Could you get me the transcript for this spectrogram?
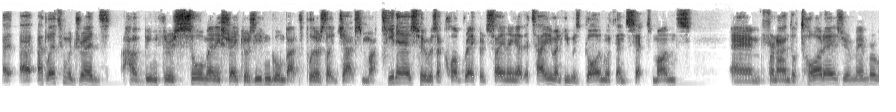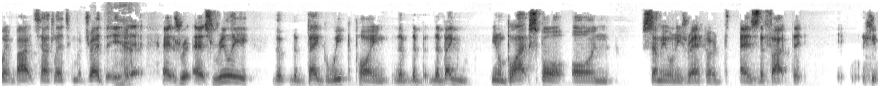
Atletico Madrid have been through so many strikers, even going back to players like Jackson Martinez, who was a club record signing at the time, and he was gone within six months. Um, Fernando Torres, you remember, went back to Atletico Madrid. Yeah. It, it's it's really the, the big weak point, the, the the big you know black spot on Simeone's record is the fact that he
